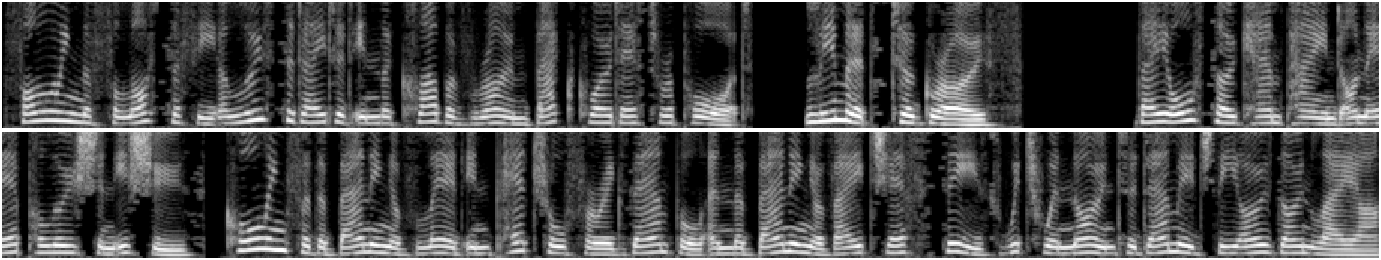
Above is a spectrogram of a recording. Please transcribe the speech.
following the philosophy elucidated in the Club of Rome report, "'Limits to Growth' They also campaigned on air pollution issues, calling for the banning of lead in petrol for example and the banning of HFCs which were known to damage the ozone layer.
